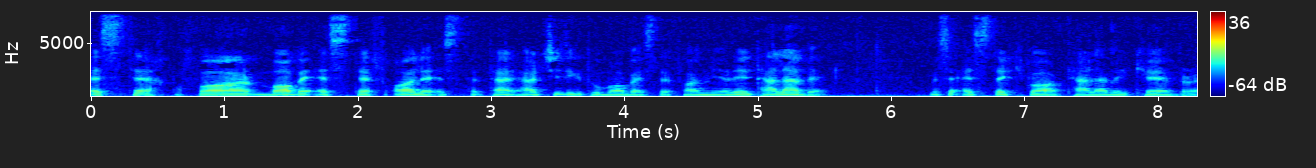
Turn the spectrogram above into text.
استغفار باب استفعال است... هر چیزی که تو باب استفعال میاد این طلبه. مثل استکبار طلب کبر.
